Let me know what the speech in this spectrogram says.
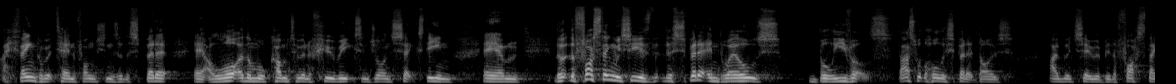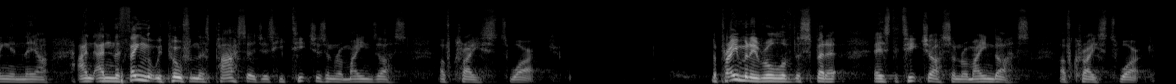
I think, about 10 functions of the Spirit. Uh, a lot of them will come to in a few weeks in John 16. Um, the, the first thing we see is that the Spirit indwells believers. That's what the Holy Spirit does. I would say would be the first thing in there. And, and the thing that we pull from this passage is he teaches and reminds us of Christ's work. The primary role of the Spirit is to teach us and remind us of Christ's work.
